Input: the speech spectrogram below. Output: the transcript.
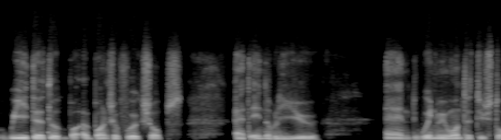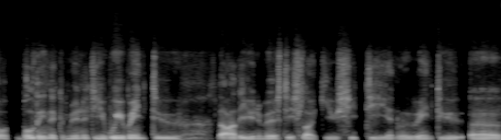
we did a, a bunch of workshops at NWU, and when we wanted to start building the community, we went to the other universities like UCT and we went to uh,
